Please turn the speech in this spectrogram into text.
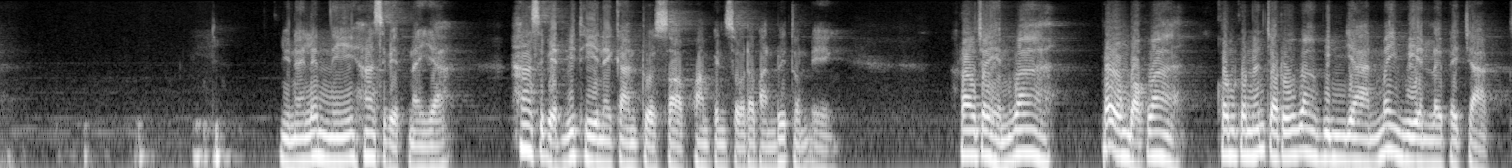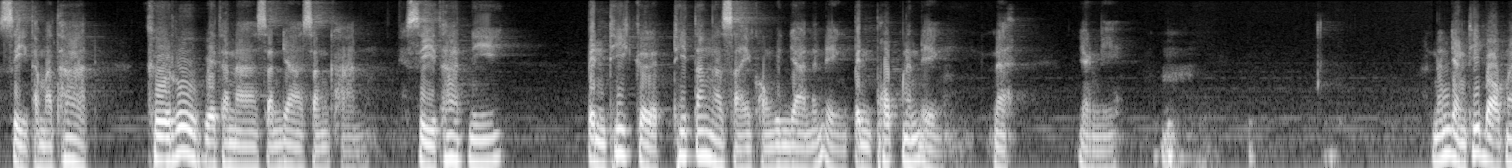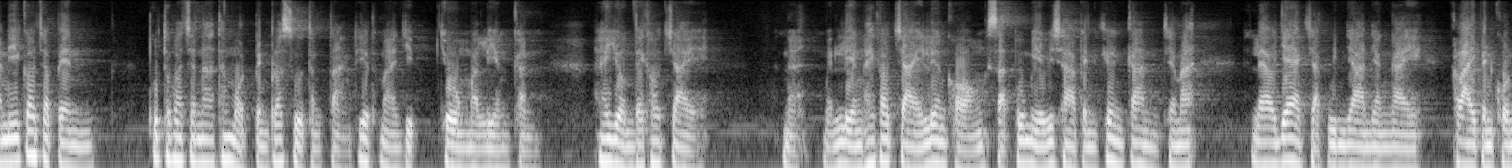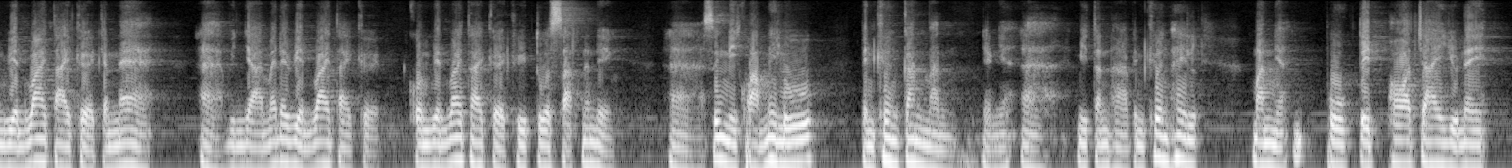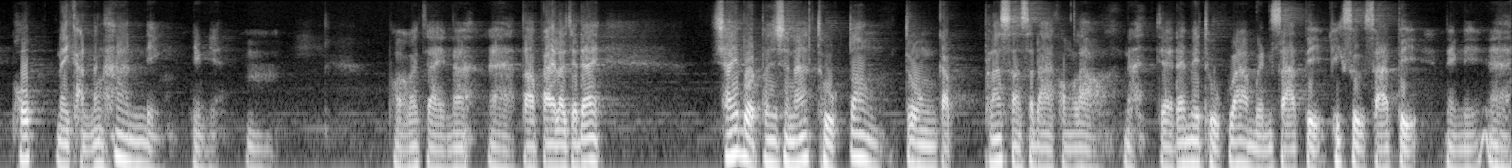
อยู่ในเล่มนี้ 51นัยยะ 51 วิธีในการตรวจสอบความเป็นโสดาบันด้วยตนเอง เราจะเห็นว่า พระองค์บอกว่า คนคนนั้นจะรู้ว่าวิญญาณไม่เวียนเลยไปจากสี่ธรรมธาตุคือรูปเวทนาสัญญาสังขารสี่ธาตุนี้ เป็นที่เกิดที่ตั้งอาศัยของวิญญาณนั่นเอง เป็นภพนั่นเองนะอย่างนี้นั้นอย่างที่บอกมานี้ก็จะเป็นพุทธวจนะทั้งหมดเป็นพระสูตรต่าง ๆ ที่อาตมาหยิบโยงมาเรียงกัน ให้โยมได้เข้าใจ นะเหมือนเรียงให้เข้าใจเรื่องของสัตว์ผู้มีวิชาเป็นเครื่องกั้นใช่ไหมแล้วแยกจากวิญญาณยังไง ใครเป็นคนเวียนว่ายตายเกิดกันแน่อ่าวิญญาณไม่ได้เวียนว่ายตายเกิด คนเวียนว่ายตายเกิดคือตัวสัตว์นั่นเองอ่าซึ่งมีความไม่รู้เป็นเครื่องกั้นมันอย่างเนี้ยอ่ามีตัณหาเป็นเครื่องให้มันเนี่ยผูกติดพอใจอยู่ในภพในขันธ์ทั้งห้านั่นเองอย่างเนี้ยอืมพอเข้าใจนะอ่าต่อไปเราจะได้ ใช้บทพันชนะถูกต้องตรงกับพระศาสดาของเรานะจะได้ไม่ถูกว่าเหมือนสาติ ภิกษุสาติอย่างนี้อ่า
